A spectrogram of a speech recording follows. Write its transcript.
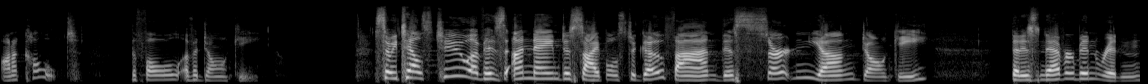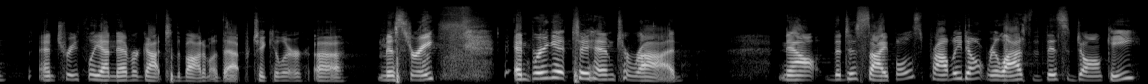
on a colt, the foal of a donkey. So he tells two of his unnamed disciples to go find this certain young donkey that has never been ridden. And truthfully, I never got to the bottom of that particular uh, mystery, and bring it to him to ride. Now, the disciples probably don't realize that this donkey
